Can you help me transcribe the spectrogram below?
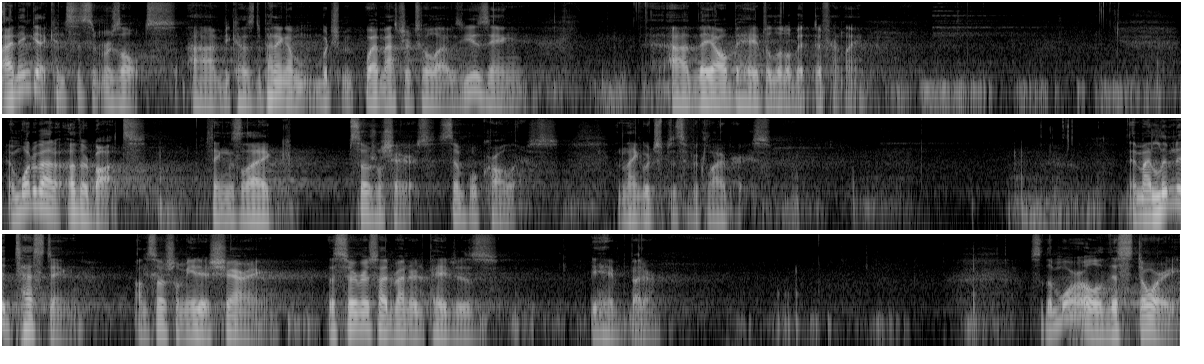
I didn't get consistent results, uh, because depending on which webmaster tool I was using, uh, they all behaved a little bit differently. And what about other bots? Things like social shares, simple crawlers, and language-specific libraries. In my limited testing on social media sharing, the server-side rendered pages behaved better. So the moral of this story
